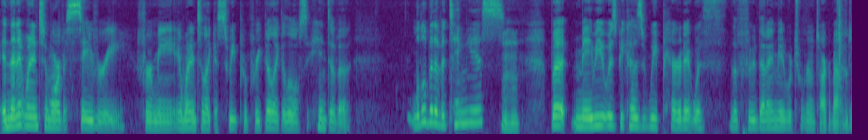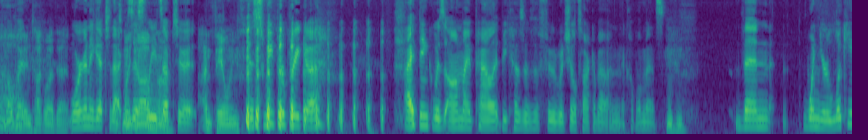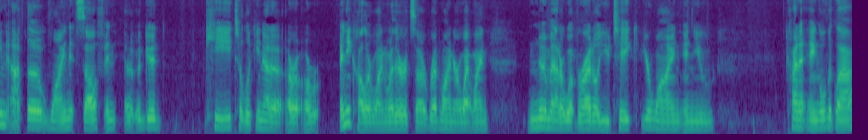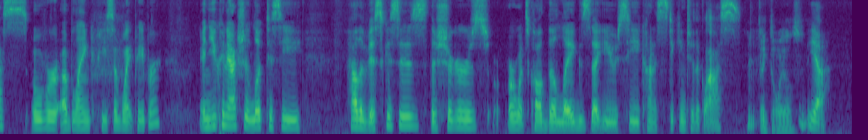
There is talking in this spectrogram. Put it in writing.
and then it went into more of a savory for me. It went into like a sweet paprika, like a little hint of a little bit of a tanginess. Mm-hmm. But maybe it was because we paired it with the food that I made, which we're going to talk about in a little Oh, I didn't talk about that. We're going to get to that because this job, leads huh? up to it. I'm failing. The sweet paprika, I think, was on my palate because of the food, which you'll talk about in a couple of minutes. Mhm. Then, when you're looking at the wine itself, and a, a good key to looking at a, a, a any color wine, whether it's a red wine or a white wine, no matter what varietal, you take your wine and you kind of angle the glass over a blank piece of white paper, and you can actually look to see how the viscous is, the sugars, or what's called the legs that you see kind of sticking to the glass. like the oils. Yeah.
